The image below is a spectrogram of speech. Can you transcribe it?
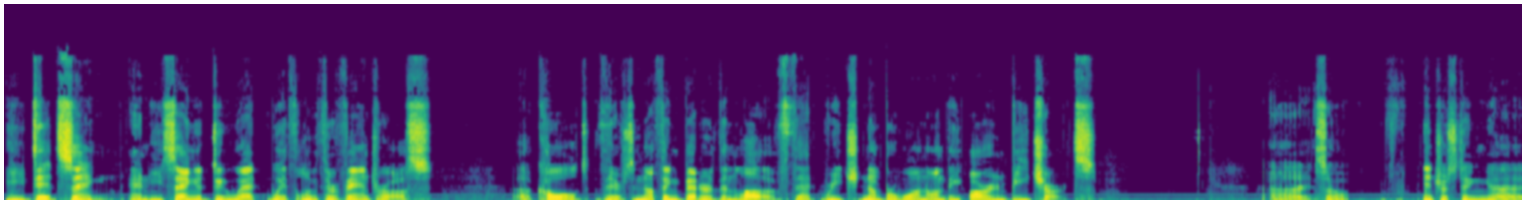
He did sing, and he sang a duet with Luther Vandross uh, called "There's Nothing Better Than Love" that reached number one on the R&B charts. Uh, so interesting uh,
